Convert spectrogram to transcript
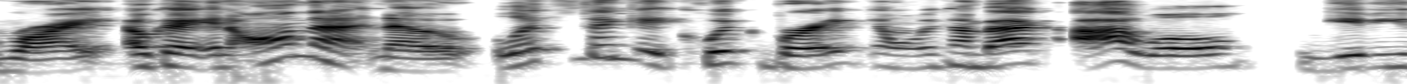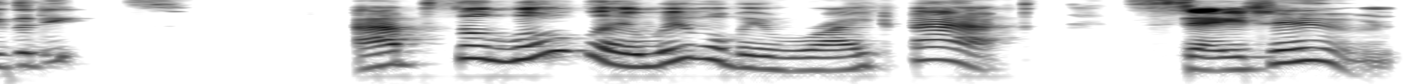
Right. Okay. And on that note, let's take a quick break. And when we come back, I will give you the deets. Absolutely. We will be right back. Stay tuned.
